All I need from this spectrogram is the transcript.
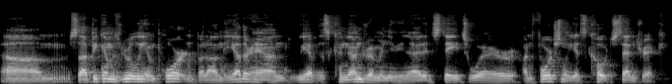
Um, so that becomes really important. But on the other hand, we have this conundrum in the United States where, unfortunately, it's coach centric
